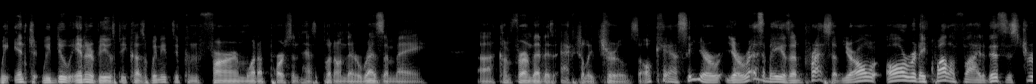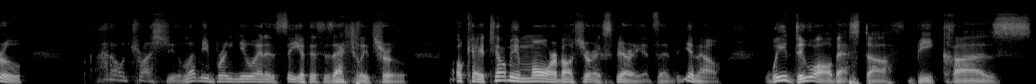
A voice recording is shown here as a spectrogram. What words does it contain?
we inter- we do interviews because we need to confirm what a person has put on their resume, uh, confirm that is actually true. So, okay, I see your your resume is impressive. You're all, already qualified. If this is true, I don't trust you. Let me bring you in and see if this is actually true. Okay, tell me more about your experience. And you know, we do all that stuff because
